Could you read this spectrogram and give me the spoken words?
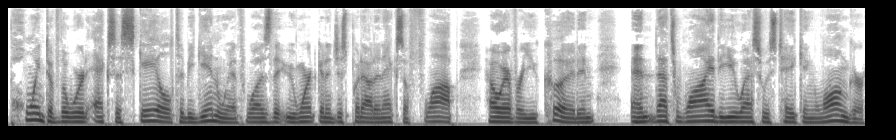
point of the word exascale to begin with was that you weren't going to just put out an exaflop however you could, and and that's why the US was taking longer.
